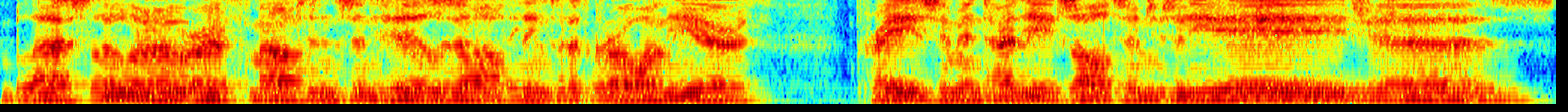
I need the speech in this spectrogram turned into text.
Bless the Lord, O earth, mountains, and hills, and all things that grow on the earth. Praise him and highly exalt him to the ages.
